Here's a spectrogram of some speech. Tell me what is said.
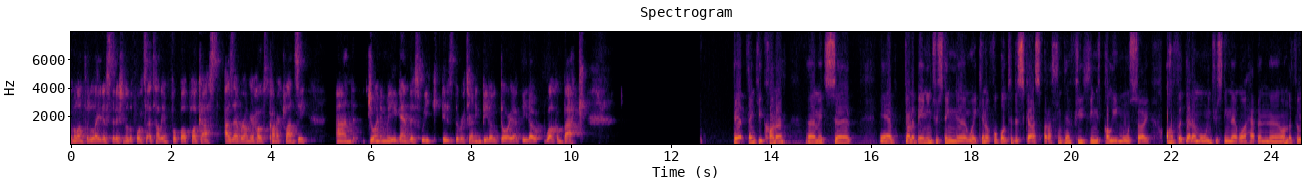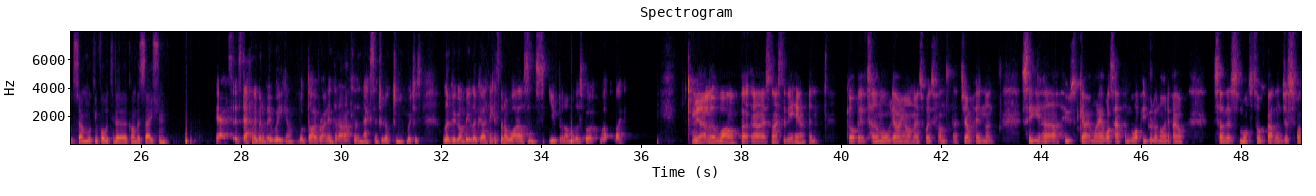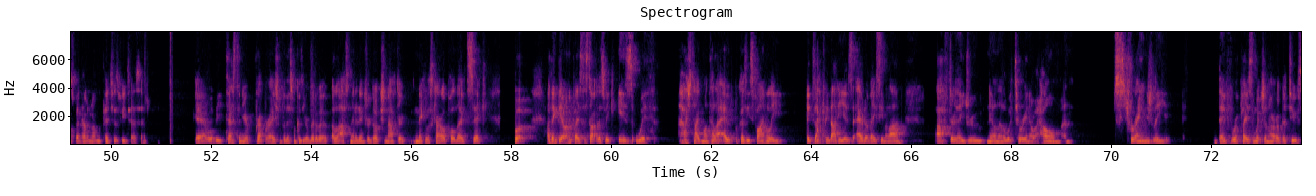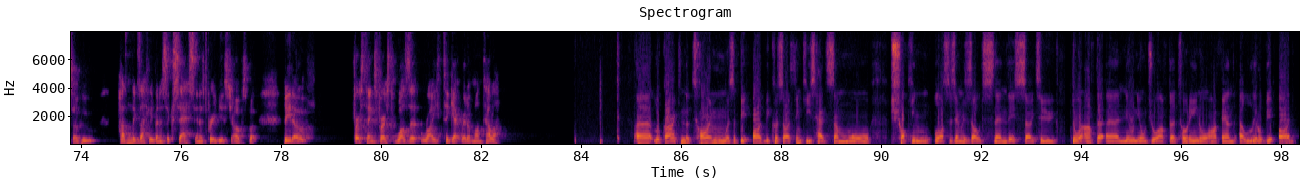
Welcome along to the latest edition of the Forza Italian Football Podcast. As ever, I'm your host, Connor Clancy. And joining me again this week is the returning Vito Doria. Vito, welcome back. Yep, thank you, Connor. Um, it's uh, yeah going to be an interesting uh, weekend of football to discuss, but I think there are a few things probably more so offered that are more interesting than what happened uh, on the field. So I'm looking forward to the conversation. Yeah, it's, it's definitely been a big week, and we'll dive right into that after the next introduction, which is Luca Gumby. Luca, I think it's been a while since you've been on with us, but welcome back. Yeah, a little while, but uh, it's nice to be here and got a bit of turmoil going on. It's always fun to jump in and see uh, who's going where, what's happened, what people are annoyed about. So there's more to talk about than just what's been happening on the pitch, as Vito said. Yeah, we'll be testing your preparation for this one because you were a bit of a, a last minute introduction after Nicholas Carroll pulled out sick. But I think the only place to start this week is with hashtag Montella out because he's finally exactly that. He is out of AC Milan after they drew nil nil with Torino at home. And strangely, they've replaced him with Gennaro Gattuso, who hasn't exactly been a success in his previous jobs. But Vito, first things first, was it right to get rid of Montella? Uh, look, I reckon the timing was a bit odd because I think he's had some more shocking losses and results than this. So to do it after a nil-nil draw after Torino, I found a little bit odd.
